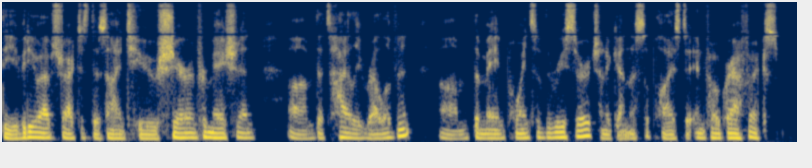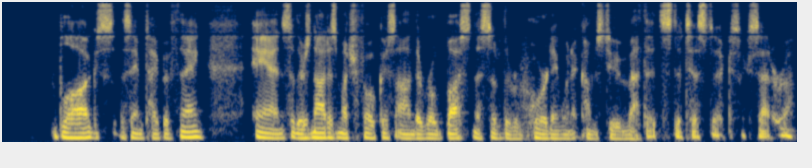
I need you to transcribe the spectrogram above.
the video abstract is designed to share information um, that's highly relevant, um, the main points of the research. And again, this applies to infographics blogs, the same type of thing. And so there's not as much focus on the robustness of the reporting when it comes to methods, statistics, etc.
